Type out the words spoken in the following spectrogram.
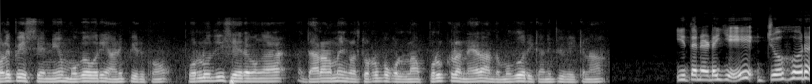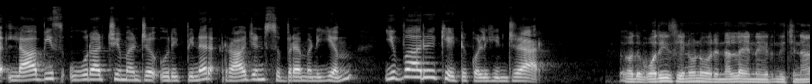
தொலைபேசி எண்ணையும் முகவரியும் அனுப்பியிருக்கோம். பொருளுதவி செய்கிறவங்க தாராளமாக எங்களை தொடர்பு கொள்ளலாம். பொருட்களை நேரம் அந்த முகவரிக்கு அனுப்பி வைக்கலாம். இதனிடையே ஜோஹர் லாபிஸ் ஊராட்சி மன்ற உறுப்பினர் ராஜன் சுப்பிரமணியம் இவ்வாறு கேட்டுக்கொள்கின்றார். அது உதவி செய்யணும்னு ஒரு நல்ல எண்ணம் இருந்துச்சுன்னா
